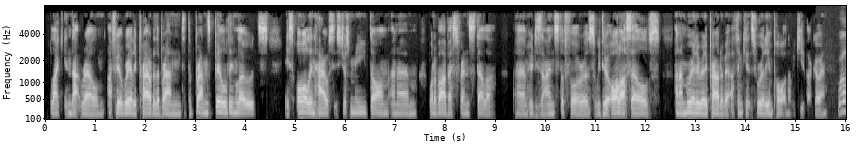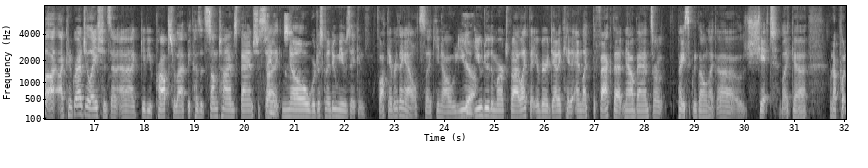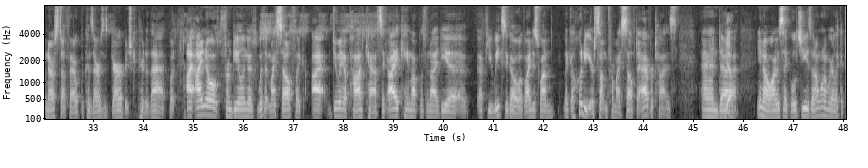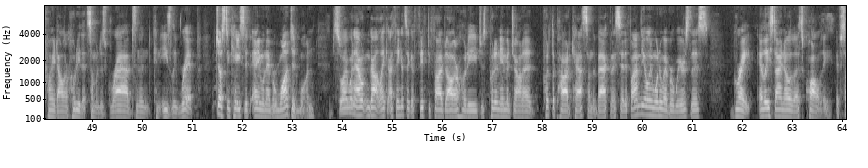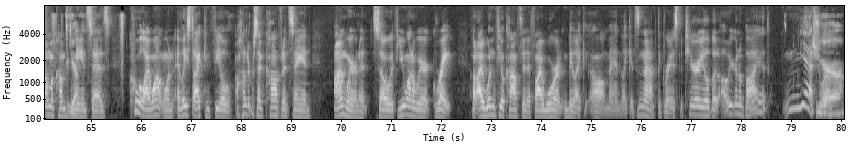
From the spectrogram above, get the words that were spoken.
Like in that realm, I feel really proud of the brand. The brand's building loads. It's all in house. It's just me, Dom, and um, one of our best friends, Stella, um, who designs stuff for us. We do it all ourselves, and I'm really, really proud of it. I think it's really important that we keep that going. Well, I, I congratulations, and, and, I give you props for that because it's sometimes bands just say Thanks. like, "No, we're just going to do music and fuck everything else." Like, you know, you yeah. you do the merch, but I like that you're very dedicated, and like the fact that now bands are basically going like, "Oh shit," like. uh we're not putting our stuff out because ours is garbage compared to that. But I, I know from dealing with it myself, like I doing a podcast, like I came up with an idea a, a few weeks ago of I just want like a hoodie or something for myself to advertise, and uh, yeah. you know I was like, well, geez, I don't want to wear like a twenty dollar hoodie that someone just grabs and then can easily rip, just in case if anyone ever wanted one. So I went out and got like I think it's like a $55 hoodie, just put an image on it, put the podcast on the back and I said if I'm the only one who ever wears this, great. At least I know that's quality. If someone comes to yeah. me and says, "Cool, I want one," at least I can feel 100% confident saying, "I'm wearing it." So if you want to wear it, great. But I wouldn't feel confident if I wore it and be like, "Oh man, like it's not the greatest material, but oh, you're gonna buy it." Mm, yeah, sure. Yeah.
